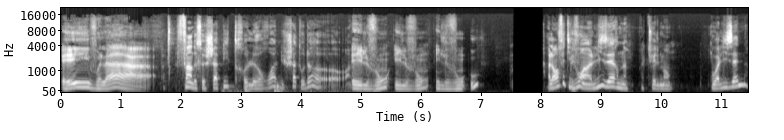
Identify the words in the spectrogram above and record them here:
Et voilà Fin de ce chapitre, le roi du château d'or. Et ils vont, ils vont, ils vont où? Alors en fait, ils vont à Lizerne actuellement. Ou à Lisen.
